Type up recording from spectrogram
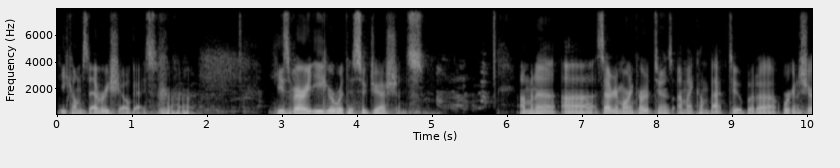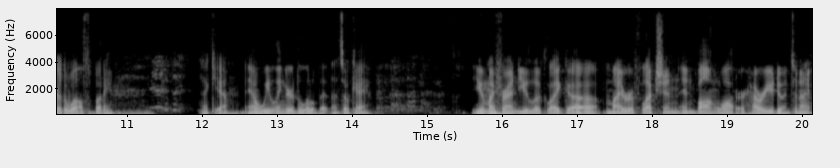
he comes to every show, guys. He's very eager with his suggestions. I'm gonna uh, Saturday morning cartoons. I might come back to, but uh, we're gonna share the wealth, buddy. Heck yeah, yeah. We lingered a little bit. That's okay. You, my friend, you look like uh, my reflection in bong water. How are you doing tonight?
